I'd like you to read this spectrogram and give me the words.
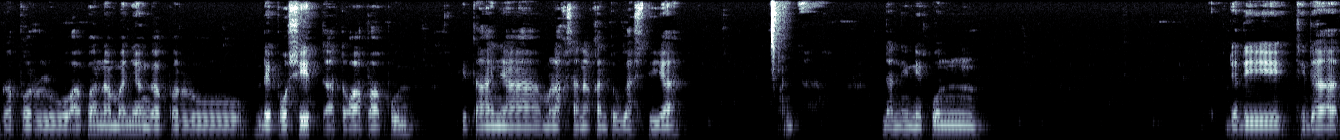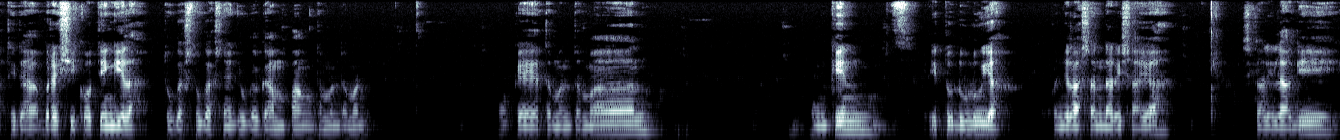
nggak perlu apa namanya nggak perlu deposit atau apa pun. Kita hanya melaksanakan tugas dia. Dan ini pun jadi tidak tidak beresiko tinggi lah tugas-tugasnya juga gampang teman-teman. Oke teman-teman. Mungkin itu dulu ya penjelasan dari saya. Sekali lagi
